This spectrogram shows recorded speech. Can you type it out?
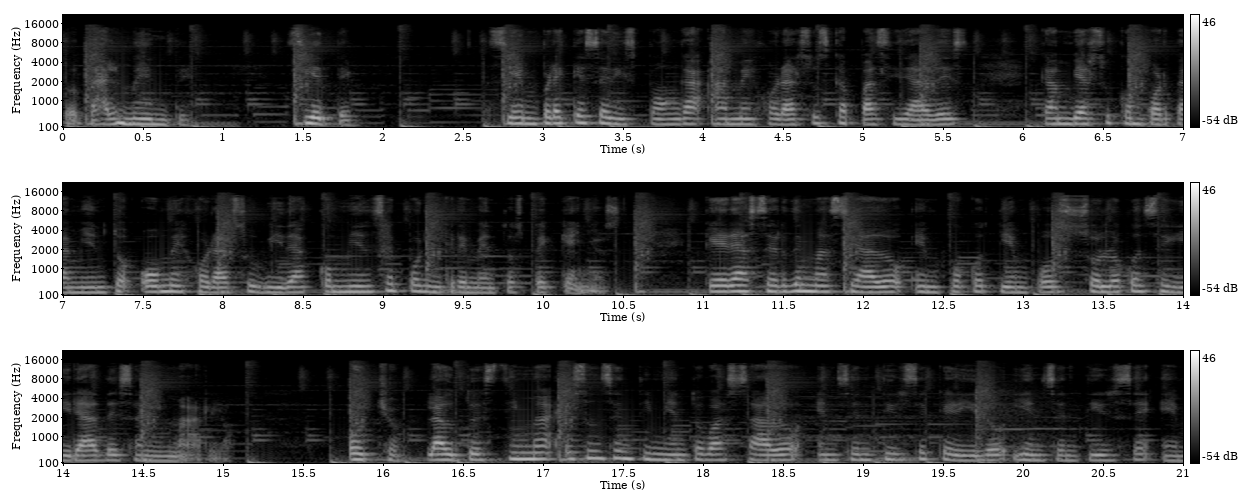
Totalmente. 7. Siempre que se disponga a mejorar sus capacidades, cambiar su comportamiento o mejorar su vida, comience por incrementos pequeños. Querer hacer demasiado en poco tiempo solo conseguirá desanimarlo. 8. La autoestima es un sentimiento basado en sentirse querido y en sentirse en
